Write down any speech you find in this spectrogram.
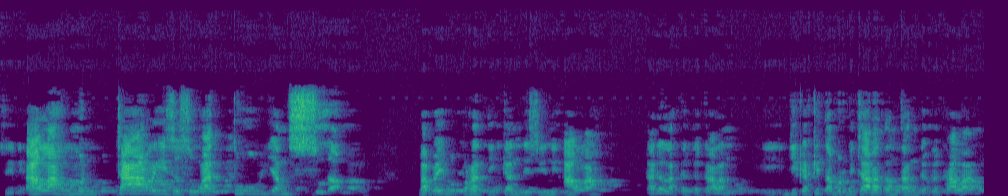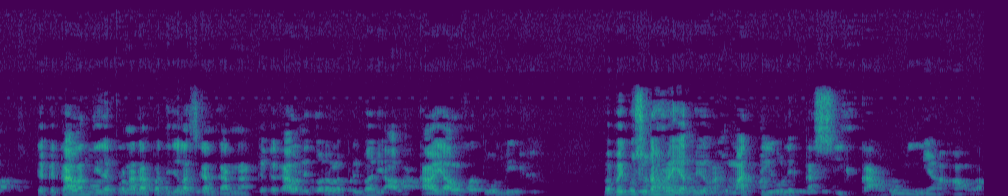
Sini Allah mencari sesuatu yang sudah lalu. Bapak Ibu perhatikan di sini Allah adalah kekekalan. Jika kita berbicara tentang kekekalan, kekekalan tidak pernah dapat dijelaskan karena kekekalan itu adalah pribadi Allah. Kaya Alfa. Bapak Ibu Saudara yang dirahmati oleh kasih karunia Allah.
